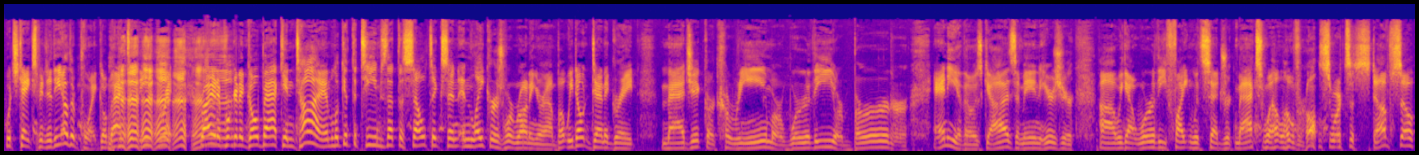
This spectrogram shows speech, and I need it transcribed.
which takes me to the other point. Go back to the right. If we're going to go back in time, look at the teams that the Celtics and, and Lakers were running around. But we don't denigrate Magic or Kareem or Worthy or Bird or any of those guys. I mean, here's your uh, we got Worthy fighting with Cedric Maxwell over all sorts sorts of stuff. So,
